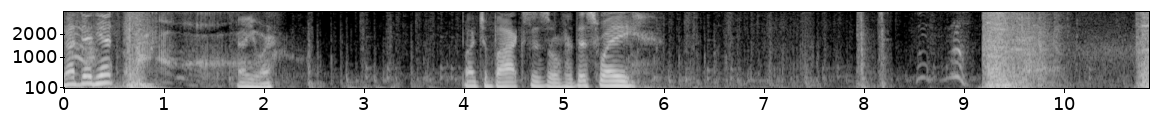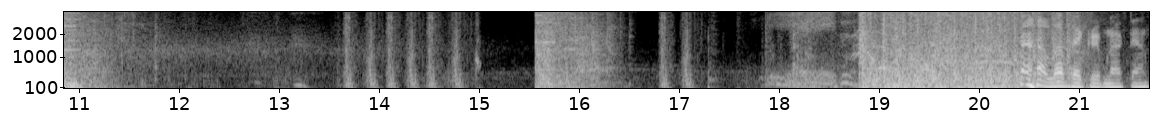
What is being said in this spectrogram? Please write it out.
You're not dead yet? Oh, you are. Bunch of boxes over this way. I love that group knockdown.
